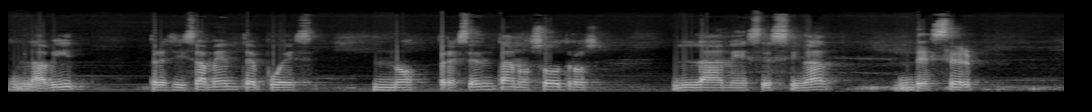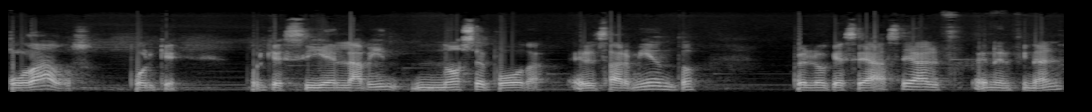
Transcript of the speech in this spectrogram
en la vid, precisamente pues nos presenta a nosotros la necesidad de ser podados. porque Porque si en la vid no se poda el sarmiento, pues lo que se hace al, en el final,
